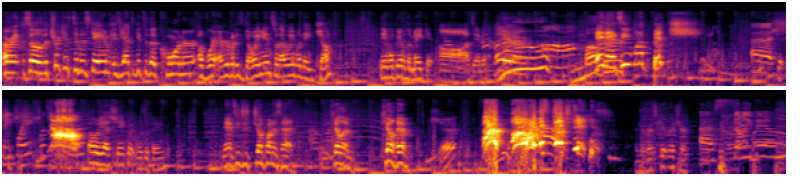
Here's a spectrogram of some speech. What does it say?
All right, so the trick is to this game is you have to get to the corner of where everybody's going in, so that way when they jump, they won't be able to make it. Aw, damn it. Later. You mother. Hey, Nancy, what a bitch. Uh, Shit. shake weight was? No! Oh yeah, shake weight was a thing. Nancy, just jump on his head. I and Kill him. Kill him. Shit. Ah! Oh, I misjudged it. And the rich get richer. Uh, silly bands.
